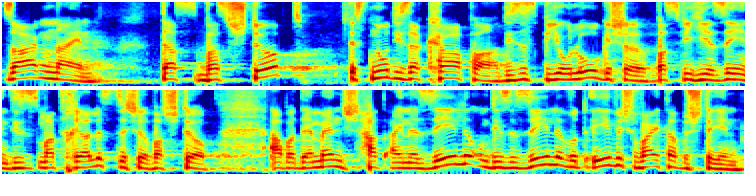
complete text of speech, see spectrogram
sagen nein. Das, was stirbt, ist nur dieser Körper, dieses biologische, was wir hier sehen, dieses materialistische, was stirbt. Aber der Mensch hat eine Seele und diese Seele wird ewig weiter bestehen.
